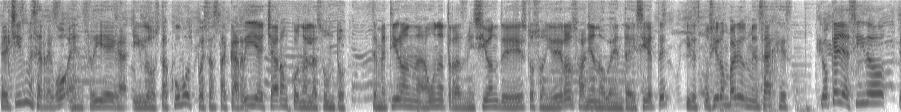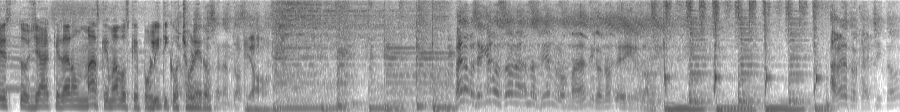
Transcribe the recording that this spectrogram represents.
El chisme se regó en friega y los Tacubos pues hasta carrilla echaron con el asunto. Se metieron a una transmisión de estos sonideros, Fania 97, y les pusieron varios mensajes. Lo que haya sido, estos ya quedaron más quemados que políticos choreros. Bueno, pues seguimos ahora. Andas bien romántico, no te digo. A ver otro cachito.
